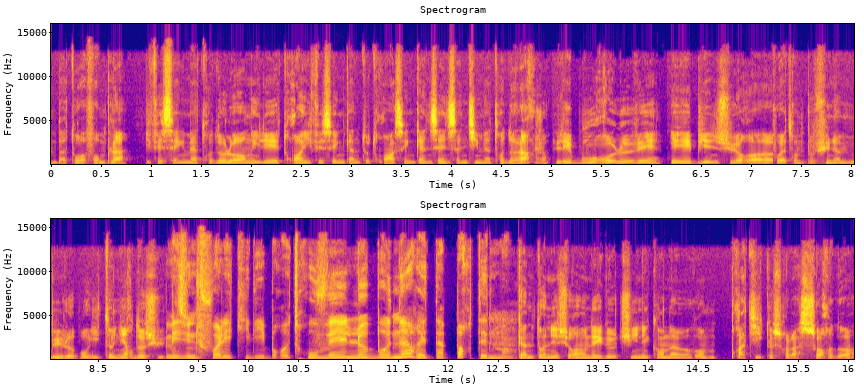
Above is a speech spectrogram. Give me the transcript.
Un bateau à fond plat, il fait 5 mètres de long, il est étroit, il fait 53-55 cm de large. Les bouts relevés et bien sûr, il euh, faut être un peu funambule pour y tenir dessus. Mais une fois l'équilibre trouvé, le bonheur est à portée de main. Quand on est sur un éguetine et qu'on pratique sur la sorgue,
